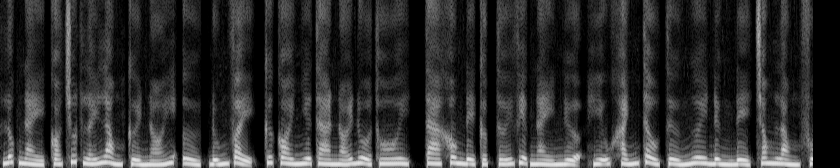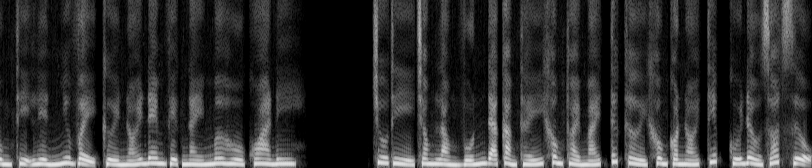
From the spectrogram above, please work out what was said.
lúc này có chút lấy lòng cười nói, ừ, đúng vậy, cứ coi như ta nói đùa thôi, ta không đề cập tới việc này nữa, Hữu Khánh tàu tử ngươi đừng để trong lòng Phùng thị liền như vậy cười nói đem việc này mơ hồ qua đi. Chu thị trong lòng vốn đã cảm thấy không thoải mái, tức thời không có nói tiếp cúi đầu rót rượu,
